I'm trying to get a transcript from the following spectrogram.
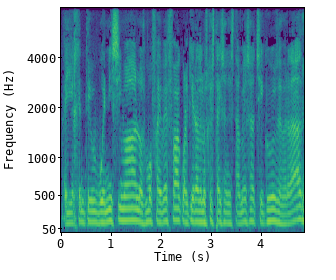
Hay gente buenísima, los Mofa y Befa, cualquiera de los que estáis en esta mesa, chicos, de verdad.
